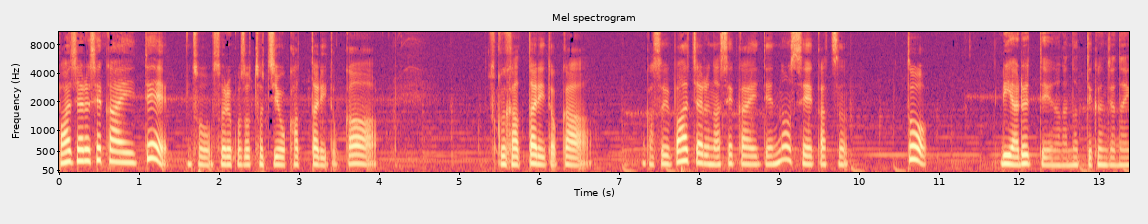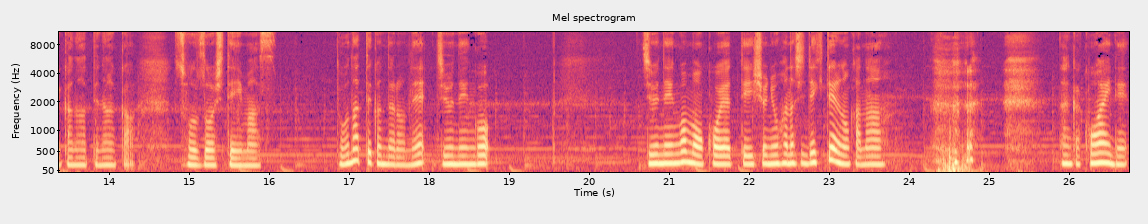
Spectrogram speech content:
バーチャル世界でそうそれこそ土地を買ったりとか服買ったりとかなんかそういうバーチャルな世界での生活とリアルっていうのがなってくんじゃないかなってなんか想像しています。どうなってくんだろうね10年後。10年後もこうやって一緒にお話できてるのかな。なんか怖いね。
